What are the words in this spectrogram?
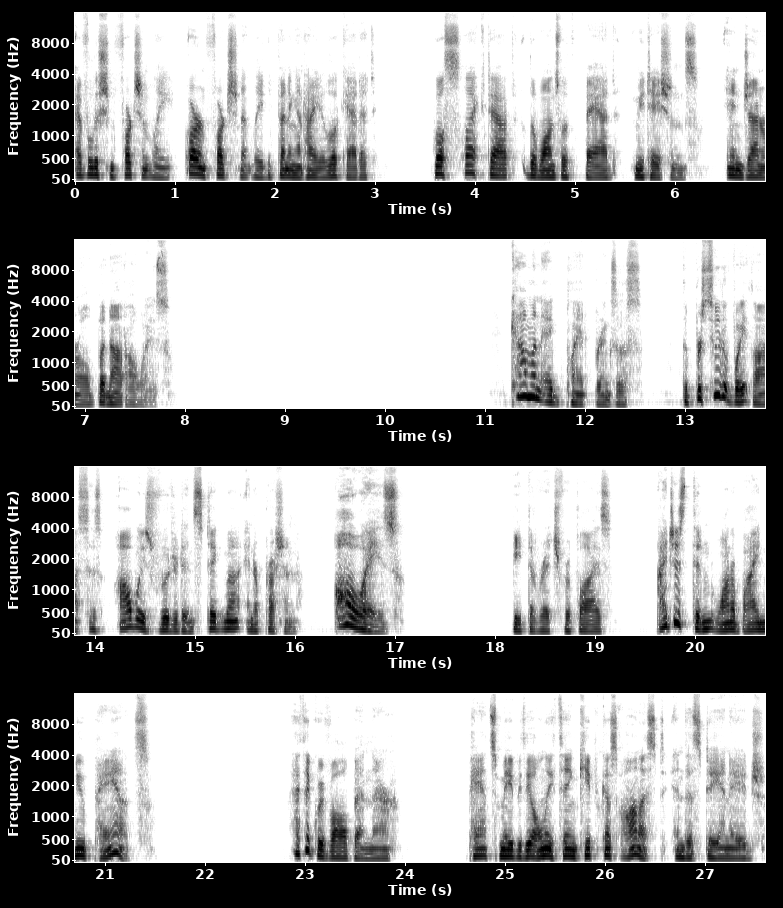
Evolution, fortunately, or unfortunately, depending on how you look at it, will select out the ones with bad mutations, in general, but not always. Common eggplant brings us. The pursuit of weight loss is always rooted in stigma and oppression. Always! Beat the Rich replies. I just didn't want to buy new pants. I think we've all been there. Pants may be the only thing keeping us honest in this day and age.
